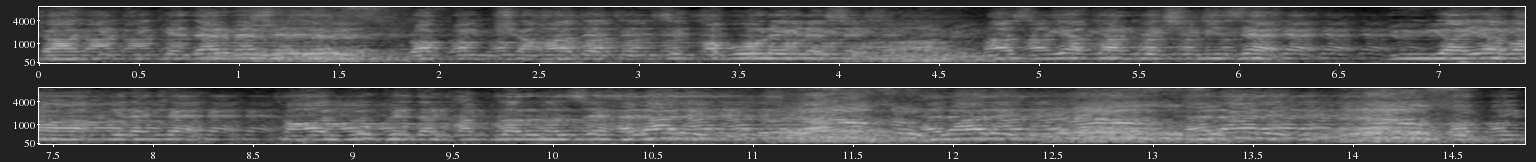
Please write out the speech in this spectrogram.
Şahitlik eder misiniz? Rabbim şehadetinizi kabul eylesin. Nazmiye kardeşimize dünyaya ve ahirete taalluk eden haklarınızı helal edin. Helal olsun. Helal edin. Helal olsun. Helal edin. Helal olsun. Rabbim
